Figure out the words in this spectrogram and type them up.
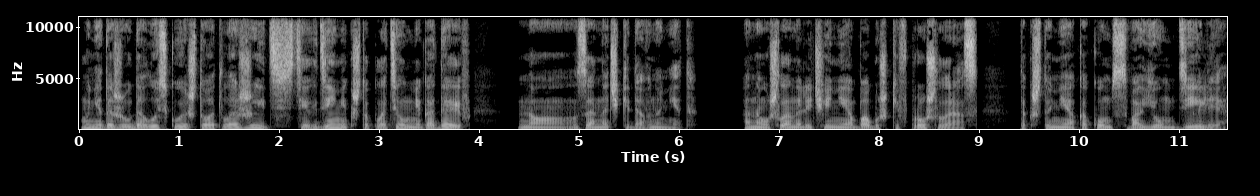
Мне даже удалось кое-что отложить с тех денег, что платил мне Гадаев, но заначки давно нет. Она ушла на лечение бабушки в прошлый раз, так что ни о каком своем деле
